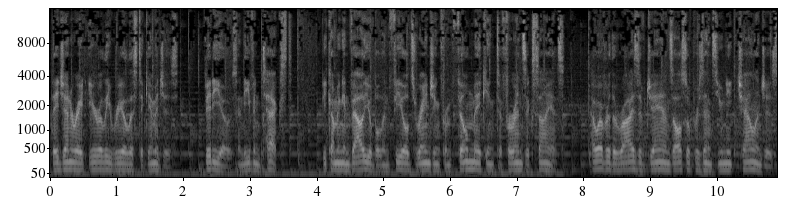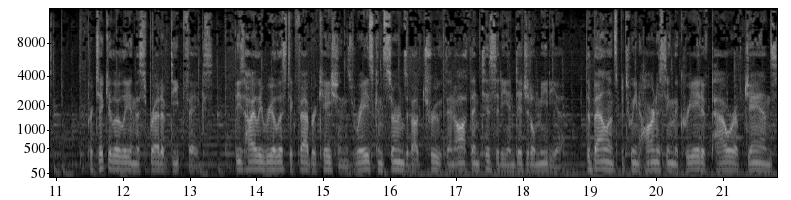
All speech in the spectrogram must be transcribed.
They generate eerily realistic images, videos, and even text becoming invaluable in fields ranging from filmmaking to forensic science. However, the rise of GANs also presents unique challenges, particularly in the spread of deepfakes. These highly realistic fabrications raise concerns about truth and authenticity in digital media. The balance between harnessing the creative power of GANs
